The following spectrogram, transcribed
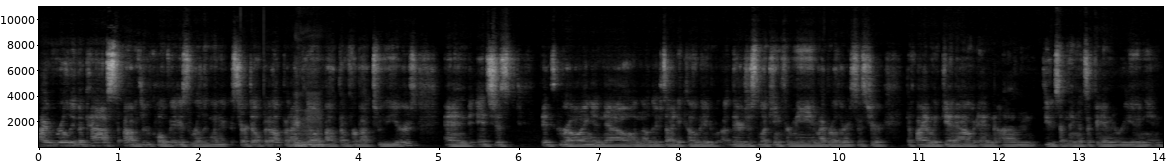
I really, the past um, through COVID is really when it started to open up, but I've known about them for about two years and it's just, it's growing. And now on the other side of COVID, they're just looking for me and my brother and sister to finally get out and um, do something that's a family reunion.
